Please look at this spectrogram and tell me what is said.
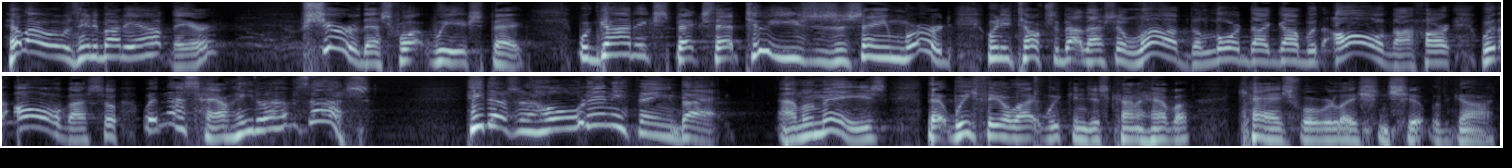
Hello, is anybody out there? Sure, that's what we expect. Well, God expects that too. He uses the same word when he talks about thou shalt love the Lord thy God with all thy heart, with all thy soul. Well, that's how he loves us. He doesn't hold anything back. I'm amazed that we feel like we can just kind of have a casual relationship with God.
